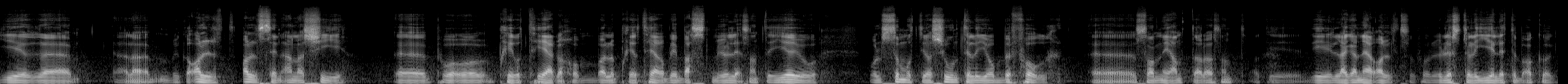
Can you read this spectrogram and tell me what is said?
gir eller bruker alt, all sin energi eh, på å prioritere håndball og prioritere å bli best mulig. Sant? Det gir jo voldsom motivasjon til å jobbe for eh, sånne jenter. Da, sant? At de, de legger ned alt, så får du lyst til å gi litt tilbake òg.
